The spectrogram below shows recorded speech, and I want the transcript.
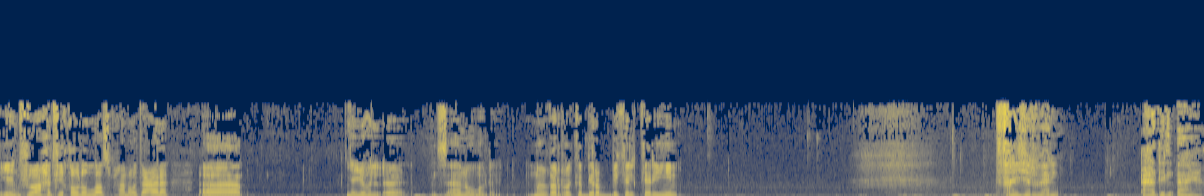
يعني في واحد في قول الله سبحانه وتعالى آه يا أيها الإنسان ما غرك بربك الكريم؟ تتخيلوا يعني هذه الآية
